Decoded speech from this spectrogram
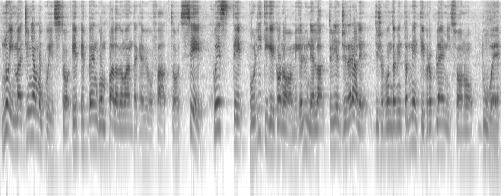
noi immaginiamo questo e, e, vengo un po' alla domanda che avevo fatto, se queste politiche economiche, lui nella teoria generale dice fondamentalmente i problemi sono due,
